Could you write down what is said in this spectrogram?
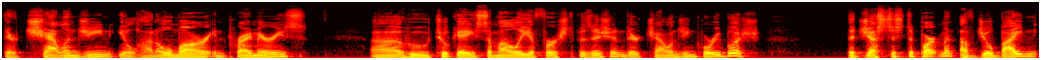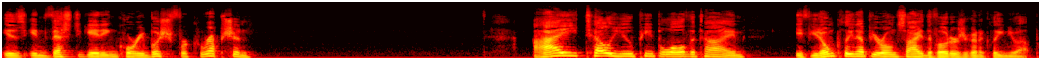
They're challenging Ilhan Omar in primaries uh, who took a Somalia first position. They're challenging Cori Bush. The Justice Department of Joe Biden is investigating Cori Bush for corruption. I tell you people all the time if you don't clean up your own side, the voters are going to clean you up.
